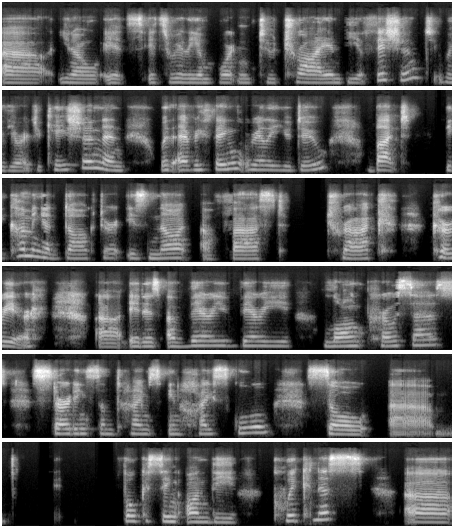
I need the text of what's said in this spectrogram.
uh, you know it's it's really important to try and be efficient with your education and with everything really you do, but becoming a doctor is not a fast track career. Uh, it is a very very long process, starting sometimes in high school. So um, focusing on the quickness uh,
